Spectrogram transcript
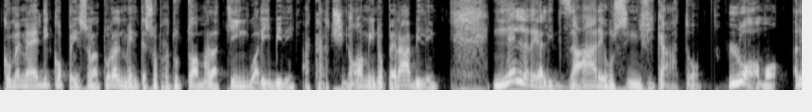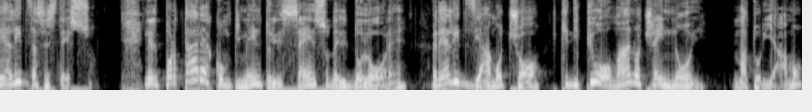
Come medico penso naturalmente soprattutto a malattie inguaribili, a carcinomi inoperabili. Nel realizzare un significato, l'uomo realizza se stesso. Nel portare a compimento il senso del dolore, realizziamo ciò che di più umano c'è in noi. Maturiamo,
